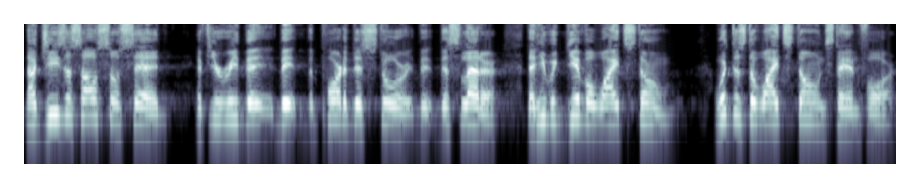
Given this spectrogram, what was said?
Now, Jesus also said, if you read the, the, the part of this story, the, this letter, that he would give a white stone. What does the white stone stand for?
